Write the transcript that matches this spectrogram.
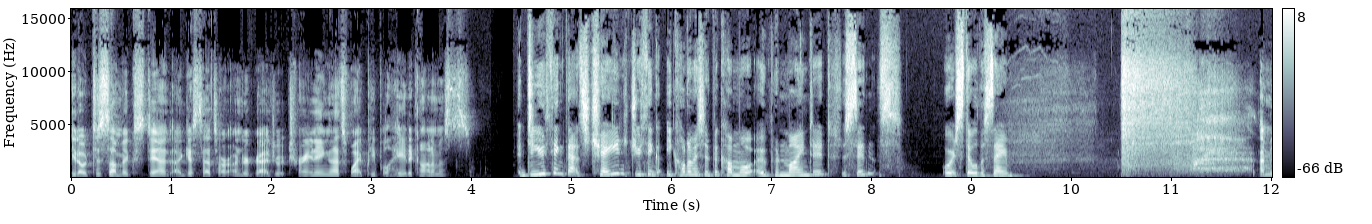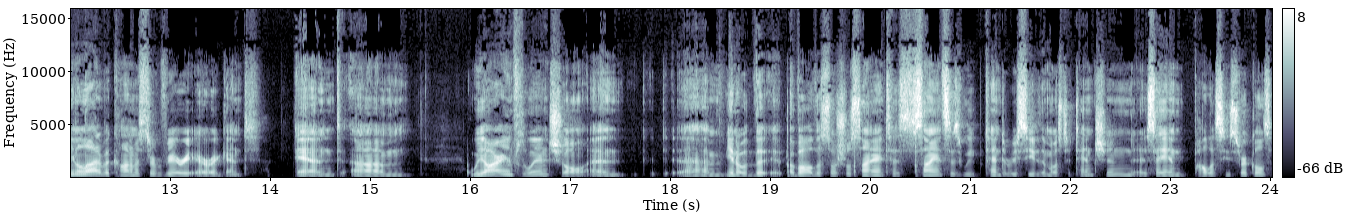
you know to some extent, I guess that's our undergraduate training. That's why people hate economists. Do you think that's changed? Do you think economists have become more open-minded since, or it's still the same? I mean, a lot of economists are very arrogant, and um, we are influential, and um, you know, the, of all the social scientists, sciences, we tend to receive the most attention, say in policy circles.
